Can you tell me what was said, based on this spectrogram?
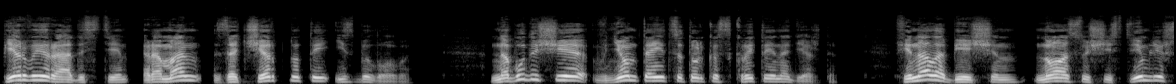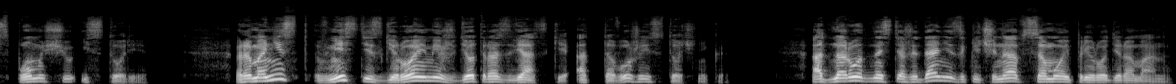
Первые радости. Роман, зачерпнутый из былого. На будущее в нем таится только скрытая надежда. Финал обещан, но осуществим лишь с помощью истории. Романист вместе с героями ждет развязки от того же источника. Однородность ожиданий заключена в самой природе романа,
